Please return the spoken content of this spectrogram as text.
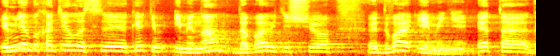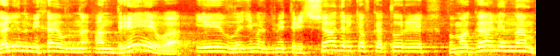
И мне бы хотелось э, к этим именам добавить еще э, два имени. Это Галина Михайловна Андреева и Владимир Дмитриевич Шадриков, которые помогали нам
